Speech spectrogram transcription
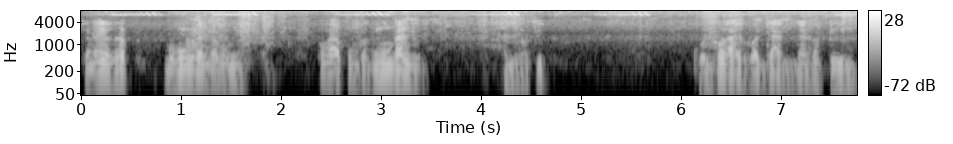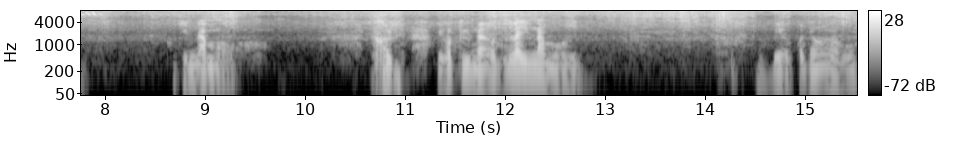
จังใดก็ครับโมโหกันครับผมนี่เพราะว่าผมกับนุ่มท่านอยู่อันนี้เขาที่กวนเขาหลายเขาก็ยันยันเขาตื่นเขาจินนำเอาเขาเขาตื่นมาเขาจะไล่นำเอา เดี๋ยวก็ยังครับผม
